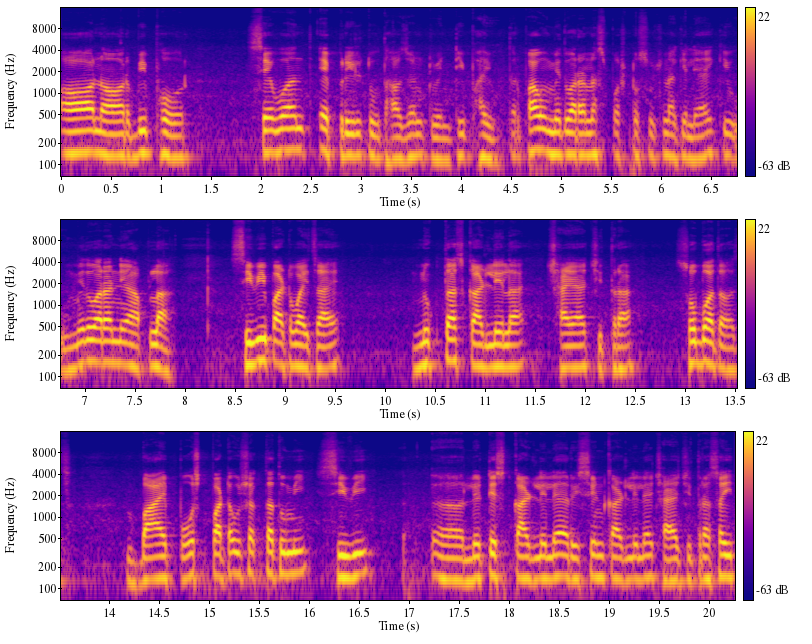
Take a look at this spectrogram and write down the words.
on or before seventh April two thousand twenty five तर पहा उमेदवारांना स्पष्ट सूचना केली आहे की उमेदवारांनी आपला सी व्ही पाठवायचा आहे. नुकताच काढलेला छायाचित्रासोबतच बाय पोस्ट पाठवू शकता तुम्ही. सी व्ही लेटेस्ट काढलेल्या रिसेंट काढलेल्या छायाचित्रासहित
